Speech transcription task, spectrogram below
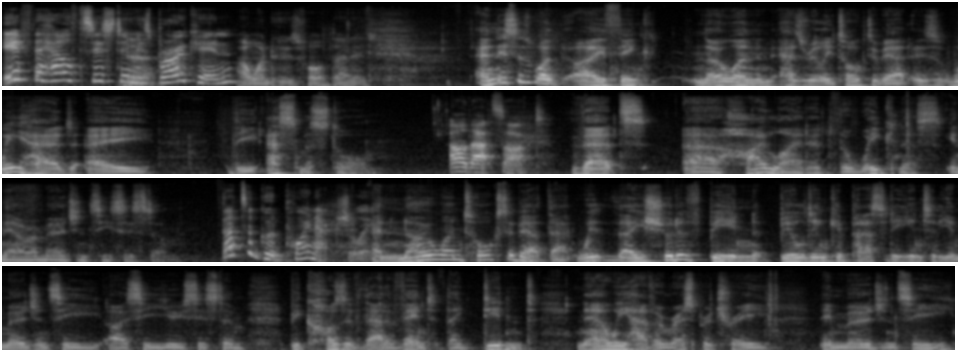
If the health system is broken, I wonder whose fault that is. And this is what I think no one has really talked about is we had a the asthma storm oh, that sucked. that uh, highlighted the weakness in our emergency system. That's a good point, actually. And no one talks about that. We- They should have been building capacity into the emergency ICU system because of that event. They didn't. Now we have a respiratory emergency.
